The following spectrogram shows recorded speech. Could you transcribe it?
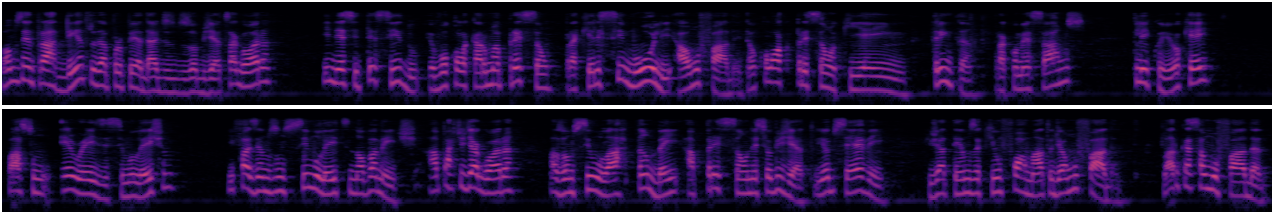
Vamos entrar dentro da propriedade dos objetos agora e nesse tecido eu vou colocar uma pressão para que ele simule a almofada. Então coloco pressão aqui em 30 para começarmos, clico em OK, faço um Erase Simulation e fazemos um Simulate novamente. A partir de agora, nós vamos simular também a pressão nesse objeto. E observem que já temos aqui um formato de almofada. Claro que essa almofada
